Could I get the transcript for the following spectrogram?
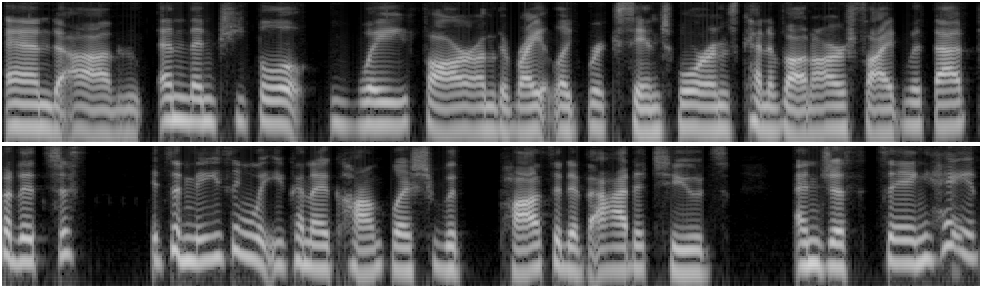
And um, and then people way far on the right, like Rick Santorum's kind of on our side with that. But it's just it's amazing what you can accomplish with positive attitudes and just saying, hey,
